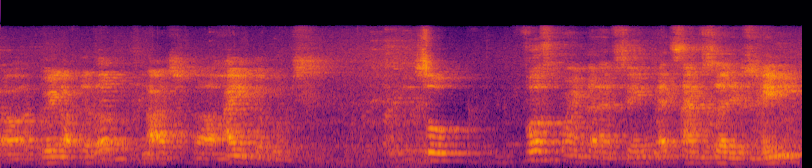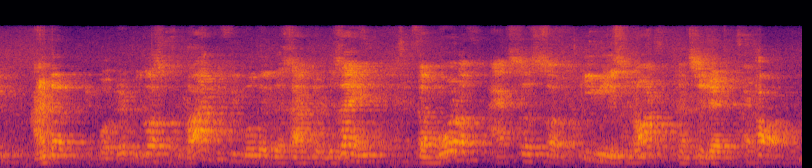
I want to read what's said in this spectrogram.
uh, going after the large uh, high income groups. So first point that I'm saying, like Sam is highly underreported because BARC, if you go with the sample design, the mode of access of TV is not considered at all.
